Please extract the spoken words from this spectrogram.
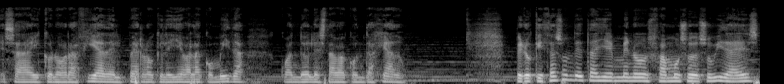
esa iconografía del perro que le lleva la comida cuando él estaba contagiado. Pero quizás un detalle menos famoso de su vida es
